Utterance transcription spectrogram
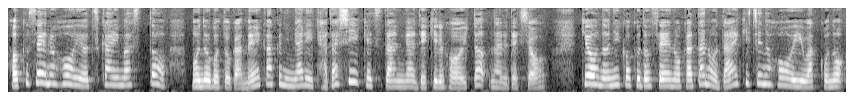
北西の方位を使いますと物事が明確になり正しい決断ができる方位となるでしょう。今日の二国土星の方の大吉の方位はこの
